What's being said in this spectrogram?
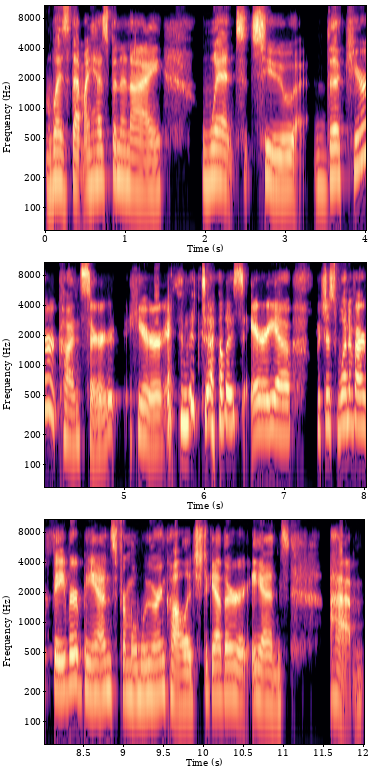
was that my husband and I went to the Cure concert here in the Dallas area, which is one of our favorite bands from when we were in college together. And um,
